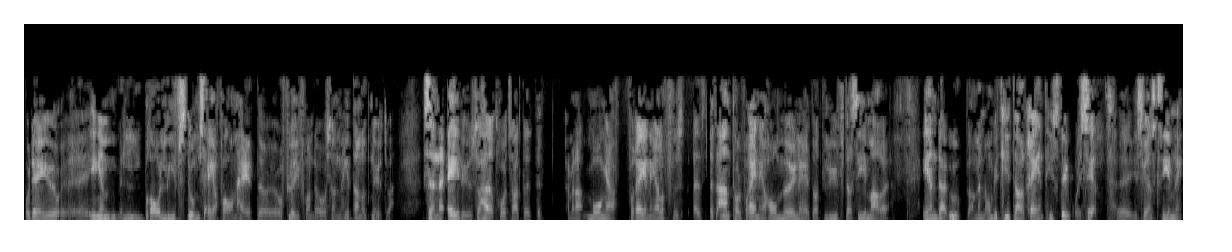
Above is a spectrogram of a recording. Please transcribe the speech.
Och det är ju eh, ingen bra livsdomserfarenhet att fly från det och sen hitta något nytt va. Sen är det ju så här trots allt att det, jag menar, många föreningar, eller ett, ett antal föreningar har möjlighet att lyfta simmare ända upp. Va? Men om vi tittar rent historiskt sett eh, i svensk simning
